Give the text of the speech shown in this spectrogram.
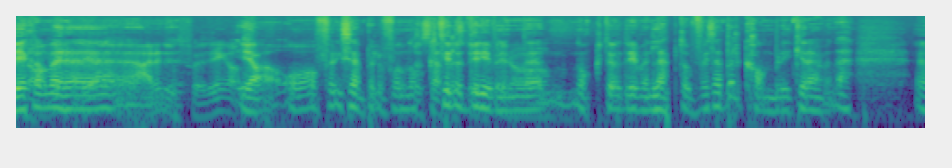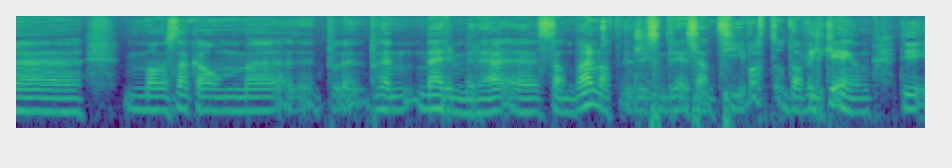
det kan lading, være, det er en utfordring. Altså. Ja, og f.eks. å få nok til, å drive en, nok til å drive en laptop for eksempel, kan bli krevende. Uh, man har snakka om uh, på, den, på, den, nærmere uh, standarden at det liksom dreier seg om 10 watt. Og da vil ikke engang de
